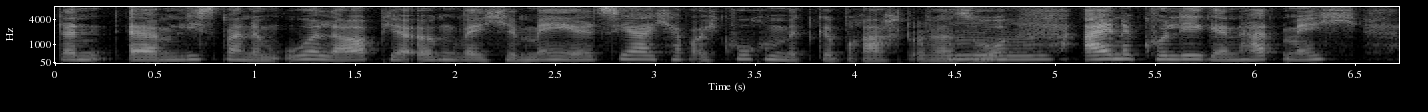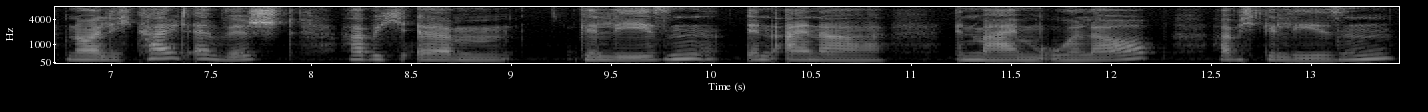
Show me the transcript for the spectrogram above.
Dann ähm, liest man im Urlaub ja irgendwelche Mails, ja, ich habe euch Kuchen mitgebracht oder so. Mhm. Eine Kollegin hat mich neulich kalt erwischt, habe ich ähm, gelesen in einer, in meinem Urlaub, habe ich gelesen,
